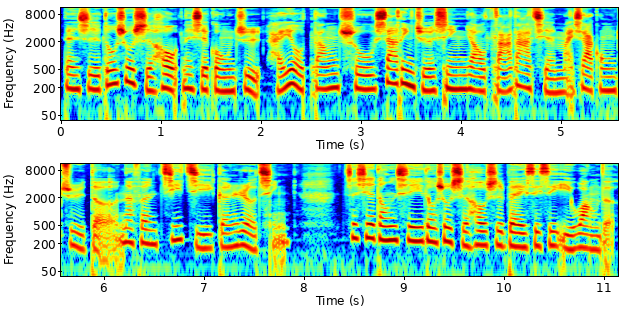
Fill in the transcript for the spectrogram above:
但是多数时候，那些工具还有当初下定决心要砸大钱买下工具的那份积极跟热情，这些东西多数时候是被 CC 遗忘的。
